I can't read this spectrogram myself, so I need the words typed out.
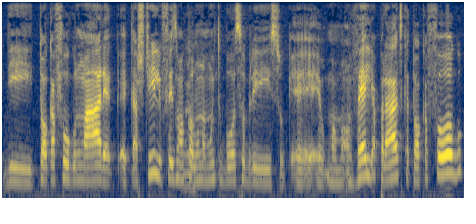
de toca-fogo numa área. É, Castilho fez uma é. coluna muito boa sobre isso. É, é uma, uma velha prática, toca-fogo,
